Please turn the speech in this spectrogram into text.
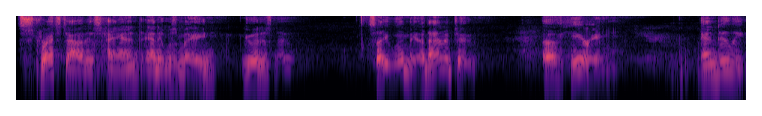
stretched out his hand and it was made good as new. Say it with me an attitude of hearing and doing.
